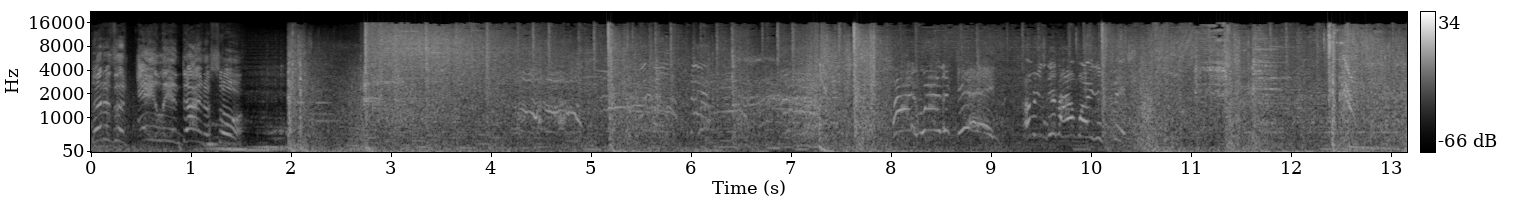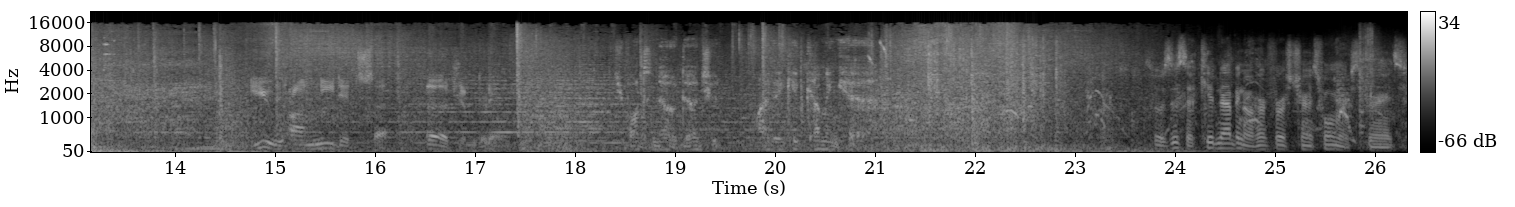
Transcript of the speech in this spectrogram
That is an alien dinosaur! Hey, we're the king! I'm just gonna hotwire this bitch! You are needed, sir, urgently. You want to know, don't you, why they keep coming here? So is this a kidnapping or her first Transformer experience?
